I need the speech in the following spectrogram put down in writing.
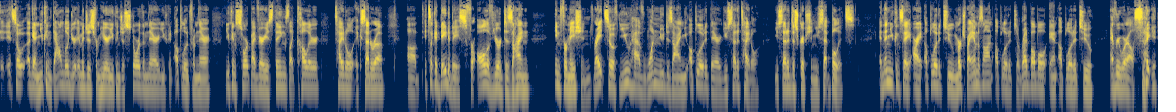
it, it, so again, you can download your images from here. You can just store them there. You can upload from there. You can sort by various things like color, title, etc. Uh, it's like a database for all of your design information, right? So if you have one new design, you upload it there. You set a title, you set a description, you set bullets. And then you can say, all right, upload it to Merch by Amazon, upload it to Redbubble, and upload it to everywhere else. Like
